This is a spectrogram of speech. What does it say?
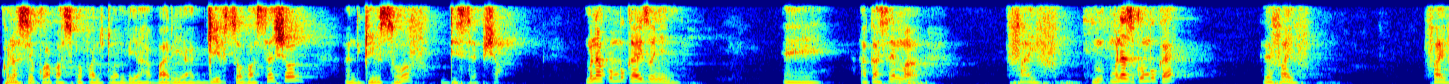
Kuna siku hapa skofu alituambia habari ya gifts of accession and gifts of deception. Mnakumbuka hizo nyinyi? Eh, akasema mnazikumbuka eh? the five. Five.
